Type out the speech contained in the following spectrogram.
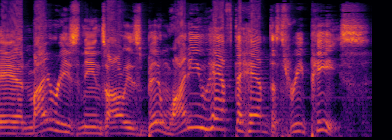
And my reasoning's always been why do you have to have the three piece?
